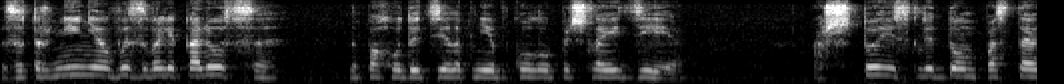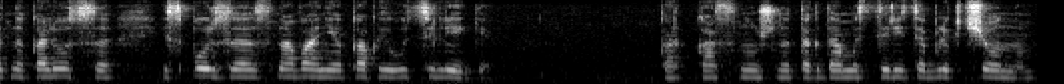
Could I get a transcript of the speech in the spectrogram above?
Затруднения вызвали колеса, но по ходу дела к ней в голову пришла идея. А что, если дом поставить на колеса, используя основание, как и у телеги? Каркас нужно тогда мастерить облегченным.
